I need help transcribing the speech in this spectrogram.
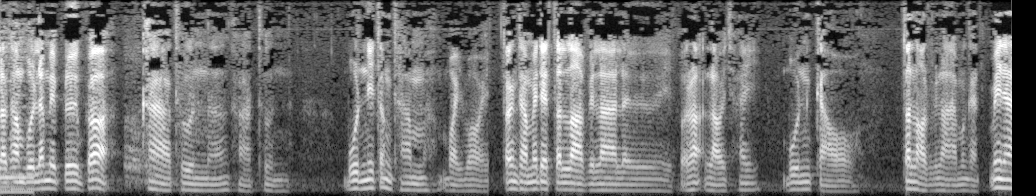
เราทำบุญแล้วไม่ปลื้มก็ขาดทุนนะขาดทุน บุญนี่ต้องทำบ่อยๆ ต้องทำให้ได้ตลอดเวลาเลย เพราะเราใช้บุญเก่าตลอดเวลาเหมือนกัน ไม่น่า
